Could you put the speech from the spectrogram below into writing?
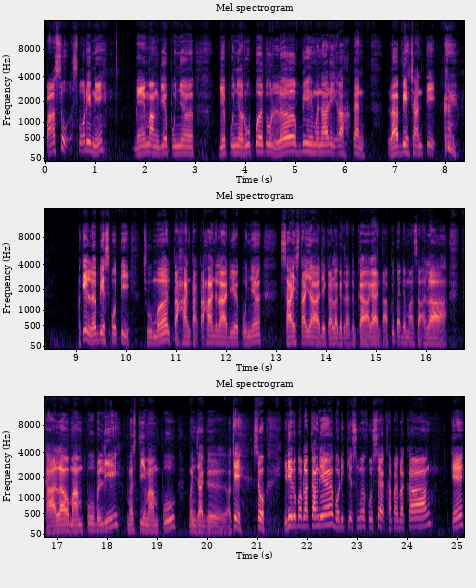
masuk sport rim ni memang dia punya dia punya rupa tu lebih menarik lah kan lebih cantik. Okey, lebih sporty. Cuma tahan tak tahan je lah dia punya saiz tayar dia kalau kita nak tukar kan. Tapi tak ada masalah. Kalau mampu beli, mesti mampu menjaga. Okey, so ini rupa belakang dia. Body kit semua full set sampai belakang. Okey,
